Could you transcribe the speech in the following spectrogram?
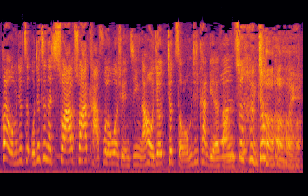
后来我们就真我就真的刷刷卡付了斡旋金，然后我就就走了，我们就去看别的房子就，很冲动哎。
